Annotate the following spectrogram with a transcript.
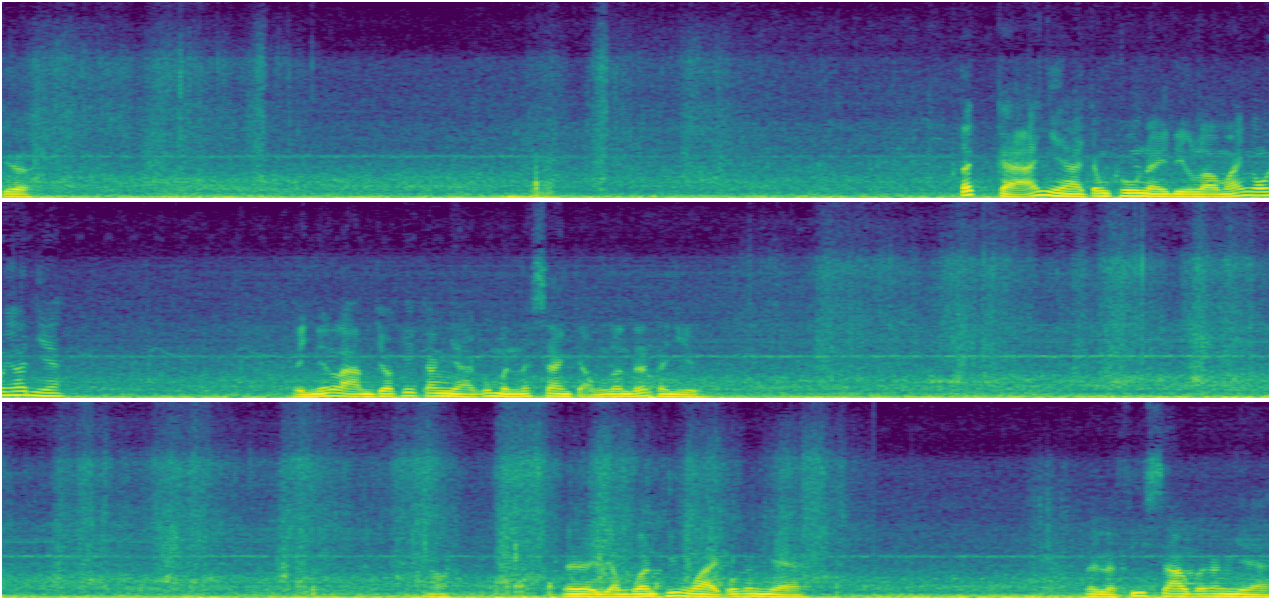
Chưa? Tất cả nhà trong khu này đều là mái ngói hết nha. Thì nó làm cho cái căn nhà của mình nó sang trọng lên rất là nhiều. Đó. đây là vòng quanh phía ngoài của căn nhà. Đây là phía sau của căn nhà.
